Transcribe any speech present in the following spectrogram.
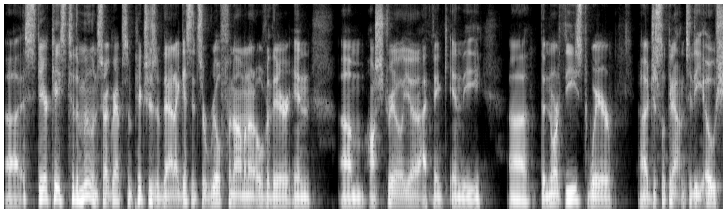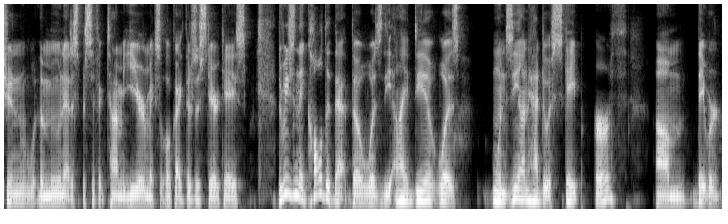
uh, staircase to the moon. So I grabbed some pictures of that. I guess it's a real phenomenon over there in um, Australia. I think in the uh, the Northeast, where uh, just looking out into the ocean, the moon at a specific time of year makes it look like there's a staircase. The reason they called it that, though, was the idea was when Zeon had to escape Earth, um, they were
